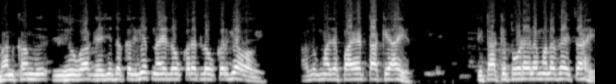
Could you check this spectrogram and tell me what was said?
बांधकाम विभाग ह्याची दखल घेत नाही लवकरात लवकर घ्यावावे. अजून माझ्या पायात टाके आहेत. ते टाके तोडायला मला जायचं आहे.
